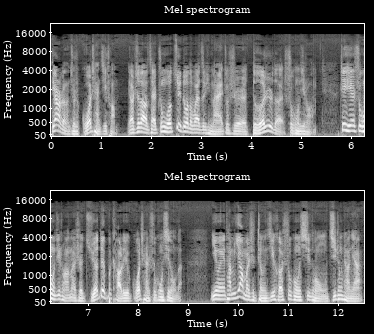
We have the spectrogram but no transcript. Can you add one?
第二个呢就是国产机床，要知道在中国最多的外资品牌就是德日的数控机床，这些数控机床呢是绝对不考虑国产数控系统的。因为他们要么是整机和数控系统集成厂家，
